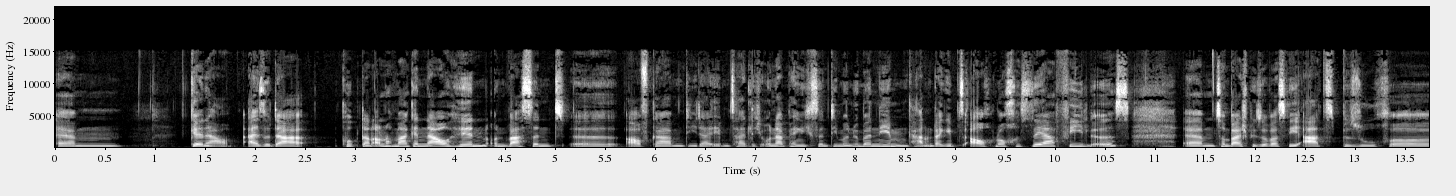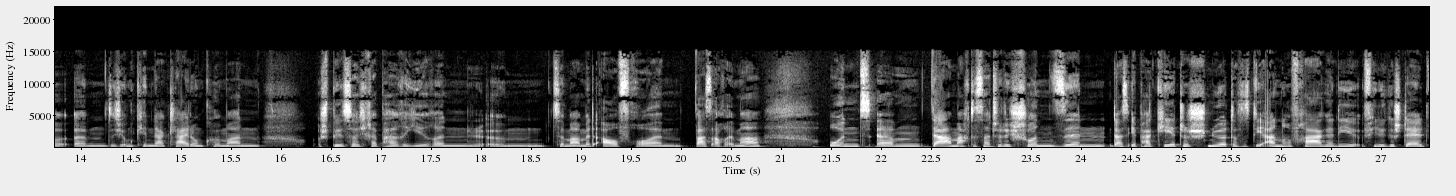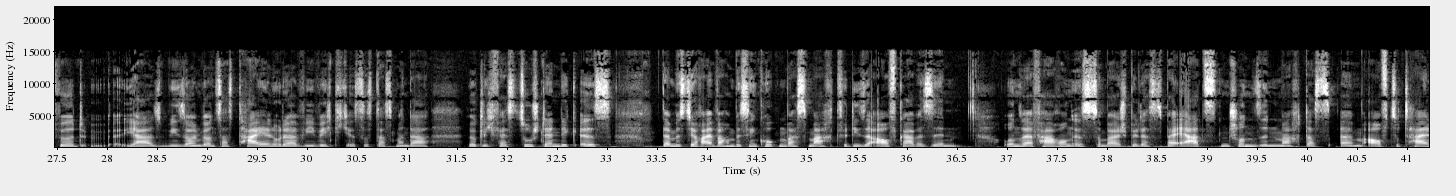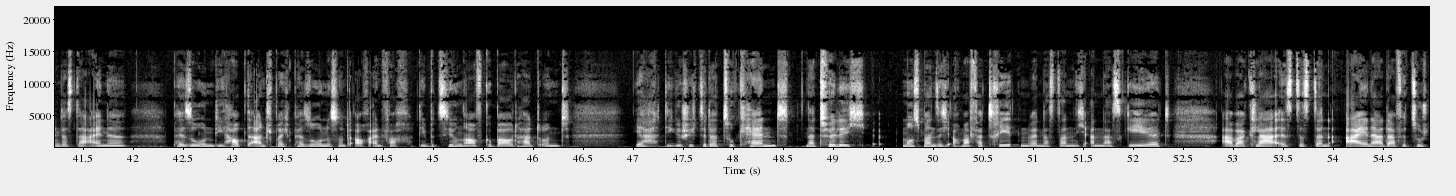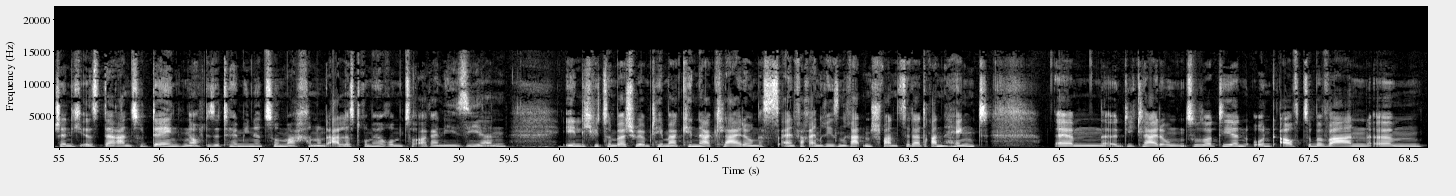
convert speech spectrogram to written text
Ähm, genau, also da guckt dann auch nochmal genau hin und was sind äh, Aufgaben, die da eben zeitlich unabhängig sind, die man übernehmen kann. Und da gibt's auch noch sehr vieles, ähm, zum Beispiel sowas wie Arztbesuche, ähm, sich um Kinderkleidung kümmern Spielzeug reparieren, ähm, Zimmer mit aufräumen, was auch immer. Und ähm, da macht es natürlich schon Sinn, dass ihr Pakete schnürt. Das ist die andere Frage, die viel gestellt wird. Ja, wie sollen wir uns das teilen oder wie wichtig ist es, dass man da wirklich fest zuständig ist? Da müsst ihr auch einfach ein bisschen gucken, was macht für diese Aufgabe Sinn. Unsere Erfahrung ist zum Beispiel, dass es bei Ärzten schon Sinn macht, das ähm, aufzuteilen, dass da eine Person die Hauptansprechperson ist und auch einfach die Beziehung aufgebaut hat und ja, die Geschichte dazu kennt. Natürlich muss man sich auch mal vertreten, wenn das dann nicht anders geht. Aber klar ist, dass dann einer dafür zuständig ist, daran zu denken, auch diese Termine zu machen und alles drumherum zu organisieren. Ähnlich wie zum Beispiel beim Thema Kinderkleidung. Das ist einfach ein riesen Rattenschwanz, der da dran hängt, ähm, die Kleidung zu sortieren und aufzubewahren. Ähm,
